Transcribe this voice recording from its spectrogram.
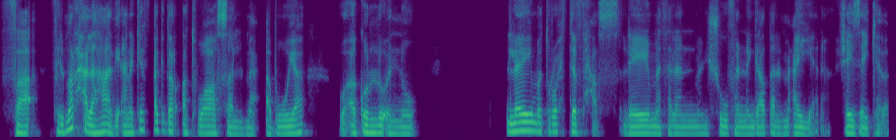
ففي المرحلة هذه أنا كيف أقدر أتواصل مع أبويا وأقول له إنه ليه ما تروح تفحص؟ ليه مثلًا ما نشوف النقاط المعينة؟ شيء زي كذا.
